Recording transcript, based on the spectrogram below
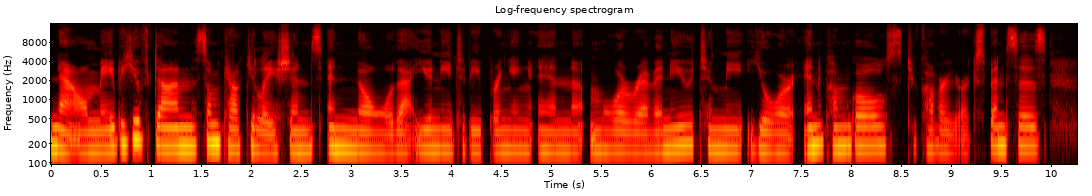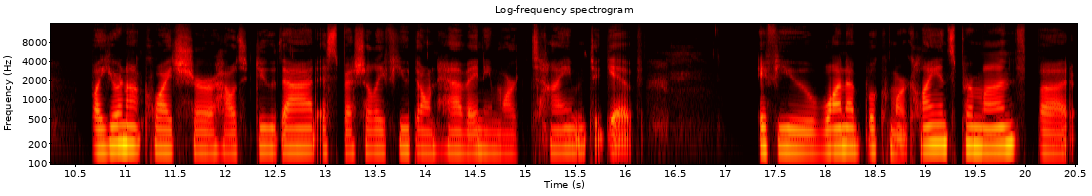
Now, maybe you've done some calculations and know that you need to be bringing in more revenue to meet your income goals, to cover your expenses, but you're not quite sure how to do that, especially if you don't have any more time to give. If you want to book more clients per month, but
